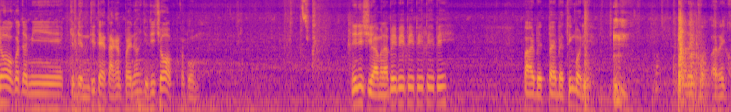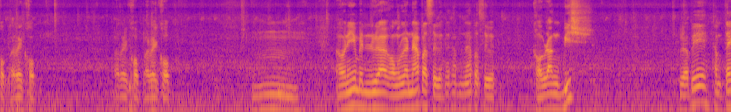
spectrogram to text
ย่อก็จะมีจุดเด่นที่แตกต่างกันไปเนาะอยู่ที่ชอบครับผมนี่ที่เชื่อมาแล้วเป๊ะเป๊ะเป๊ะเป๊ะเป๊ะเป๊ะปลายเบ็ดปลายเบ็ดทิ้งบอดี อะไรขบอะไรขบอะไรขบอะไรขบอะไรขบอืมเอาอันนี้เป็นเรือของเรือน้าประเสริฐนะครับน้าประเสริฐ เขารังบิชเผื่อพี่ทำเตะ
